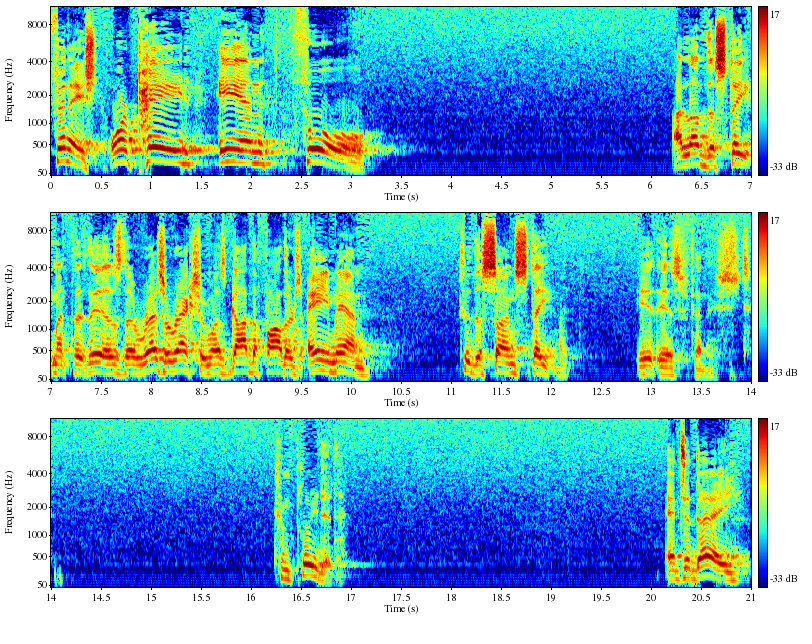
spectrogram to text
finished or paid in full. I love the statement that is the resurrection was God the Father's amen to the Son's statement. It is finished. Completed. And today,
